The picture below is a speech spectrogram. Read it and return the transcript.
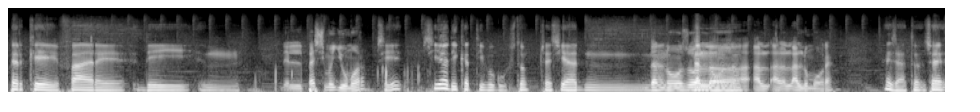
perché fare dei... mm, Del pessimo humor. sì, sia di cattivo gusto, cioè sia... mm, Dannoso, dannoso. al- al- al- all'umore. Esatto, cioè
